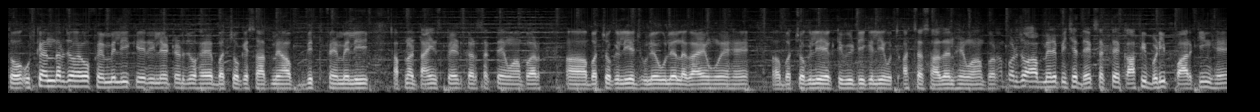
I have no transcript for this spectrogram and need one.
तो उसके अंदर जो है वो फैमिली के रिलेटेड जो है बच्चों के साथ में आप विथ फैमिली अपना टाइम स्पेंड कर सकते हैं। वहाँ पर बच्चों के लिए झूले वूले लगाए हुए हैं बच्चों के लिए एक्टिविटी के लिए अच्छा साधन है वहाँ पर। यहाँ पर जो आप मेरे पीछे देख सकते हैं काफ़ी बड़ी पार्किंग है।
